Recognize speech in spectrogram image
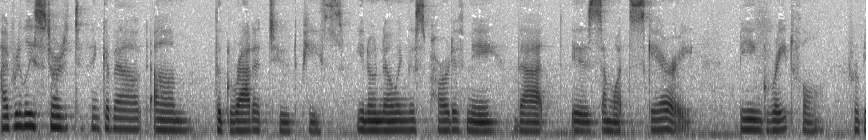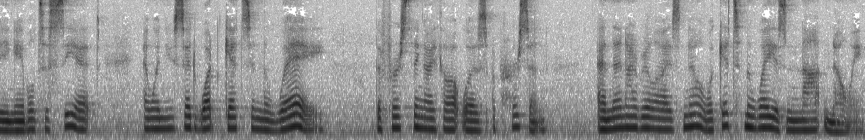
I've really started to think about um, the gratitude piece, you know, knowing this part of me that is somewhat scary, being grateful for being able to see it. And when you said what gets in the way, the first thing I thought was a person. And then I realized no, what gets in the way is not knowing.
